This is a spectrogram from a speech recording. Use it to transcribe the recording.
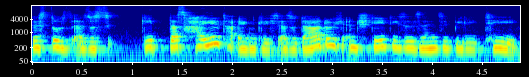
desto, also es geht, das heilt eigentlich. Also dadurch entsteht diese Sensibilität.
